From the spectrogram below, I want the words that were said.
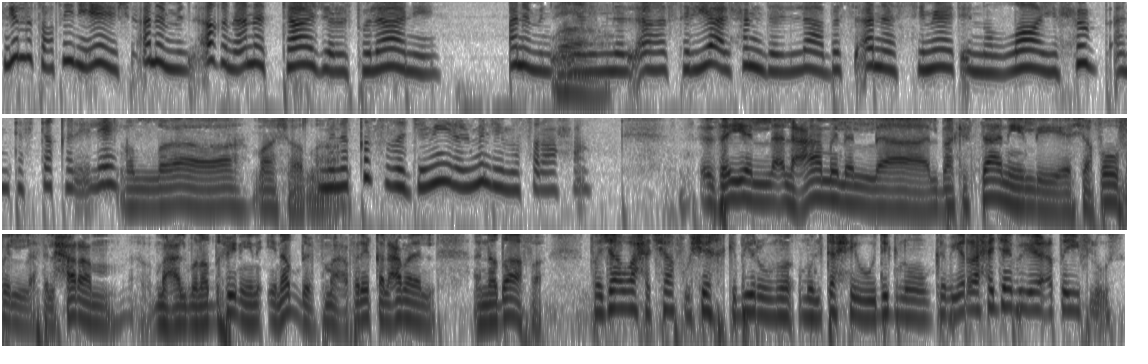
قال له تعطيني إيش؟ أنا من أغنى أنا التاجر الفلاني. أنا من واو. يعني من الاثرياء الحمد لله بس أنا سمعت إن الله يحب أن تفتقر إليه. الله ما شاء الله. من القصص الجميلة الملهمة صراحة. زي العامل الباكستاني اللي شافوه في الحرم مع المنظفين ينظف مع فريق العمل النظافة. فجاء واحد شافه شيخ كبير وملتحي ودقنه كبير راح جاب يعطيه فلوس.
